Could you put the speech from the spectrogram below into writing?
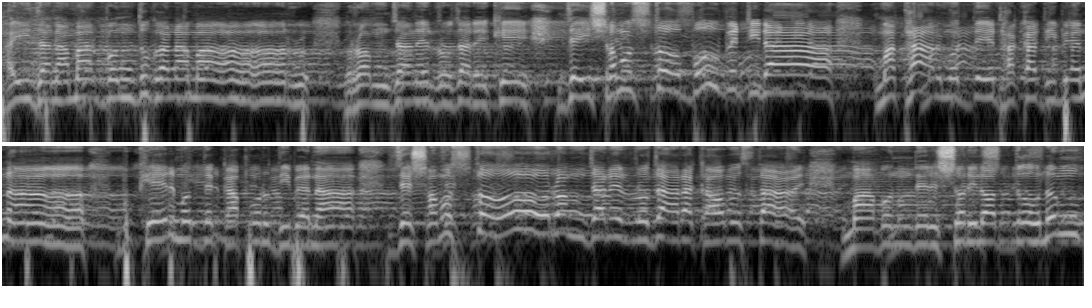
ভাইজান আমার, বন্ধুগণ আমার, রমজানের রোজা রেখে যেই সমস্ত বউ বেটিরা মাথার মধ্যে ঢাকা দিবে না, বুকের মধ্যে কাপড় দিবে না, যে সমস্ত রমজানের রোজা রাখা অবস্থায় মা বোনদের শরীর অর্ধ উলঙ্গ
